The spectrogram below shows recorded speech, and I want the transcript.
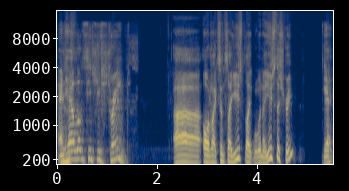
And how long since you've streamed? uh oh like since i used like when i used to stream Yeah.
